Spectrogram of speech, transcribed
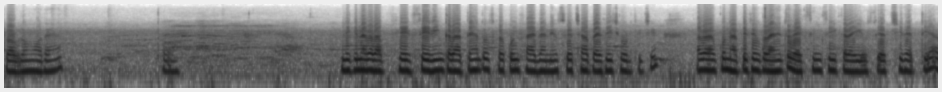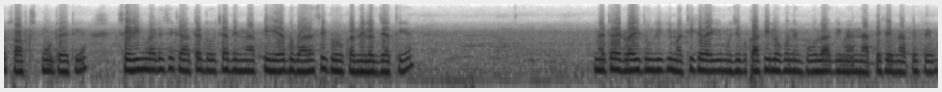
प्रॉब्लम हो रहे हैं। तो लेकिन अगर आप सेविंग कराते हैं तो उसका कोई फ़ायदा नहीं, उससे अच्छा आप ऐसे ही छोड़ दीजिए। अगर आपको नापी सेव करानी तो वैक्सिंग से ही कराइए, उससे अच्छी रहती है और सॉफ्ट स्मूथ रहती है। सेविंग वाले से क्या होता है, दो चार दिन में आपकी हेयर दोबारा से ग्रो करने लग जाती है। मैं तो एडवाइस दूँगी कि मत ही कराइए, मुझे काफ़ी लोगों ने बोला कि मैम नापे सेव नापे सेव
